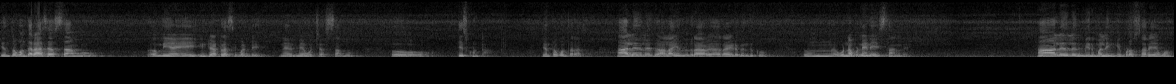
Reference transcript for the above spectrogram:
ఎంతో కొంత రాసేస్తాము. మీ ఇంటి అడ్రస్ ఇవ్వండి. నేను మేము వచ్చేస్తాము. తీసుకుంటాం. ఎంతో కొంత రాసి లేదు లేదు అలా ఎందుకు రా రాయడం ఎందుకు? ఉన్నప్పుడు నేనే ఇస్తానులే. లేదు లేదు మీరు మళ్ళీ ఇంకెప్పుడు వస్తారో ఏమో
